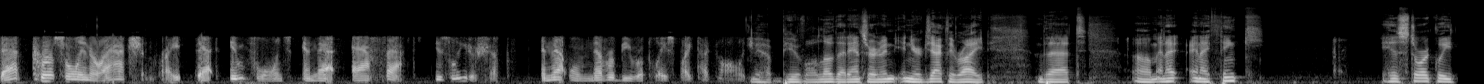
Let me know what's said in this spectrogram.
That personal interaction, right, that influence and that affect is leadership and that will never be replaced by technology. Yeah, beautiful. I love that answer, and, and you're exactly right. That, um, and I and I think historically,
